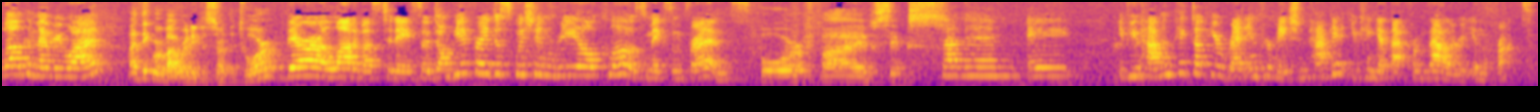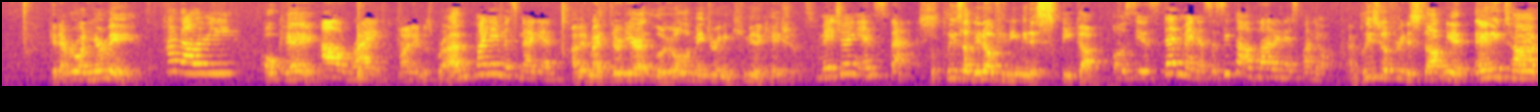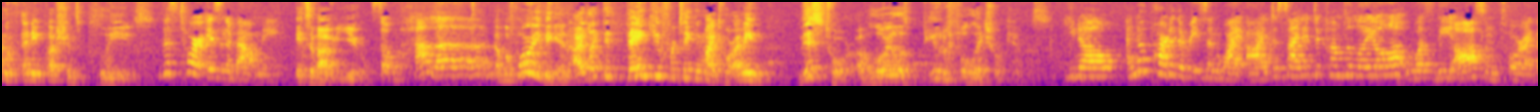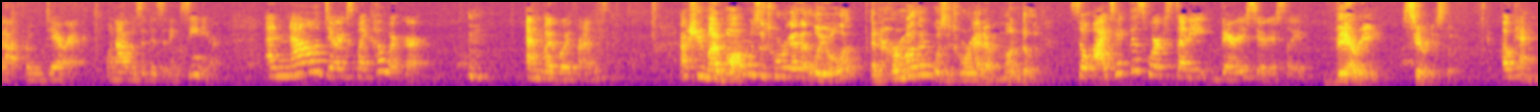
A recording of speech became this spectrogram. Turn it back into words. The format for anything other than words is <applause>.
Welcome, everyone. I think we're about ready to start the tour. There are a lot of us today, so don't be afraid to squish in real close. Make some friends. Four, five, six. Seven, eight. If you haven't picked up your red information packet, you can get that from Valerie in the front. Can everyone hear me? Hi, Valerie. Okay. All right. My name is Brad. My name is Meghan, I'm in my third year at Loyola majoring in communications. majoring in Spanish. So please let me know if you need me to speak up. O si usted me necesita hablar en español. And please feel free to stop me at any time with any questions, please. This tour isn't about me, It's about you. so holla. Now before we begin, I'd like to thank you for taking my tour. I mean, this tour of Loyola's beautiful Lakeshore campus. You know, I know part of the reason why I decided to come to Loyola was the awesome tour I got from Derek when I was a visiting senior. And now Derek's my coworker. <laughs> and my boyfriend. Actually, my mom was a tour guide at Loyola, and her mother was a tour guide at Mundelein. So I take this work study very seriously. Very seriously. Okay,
